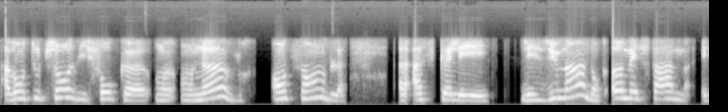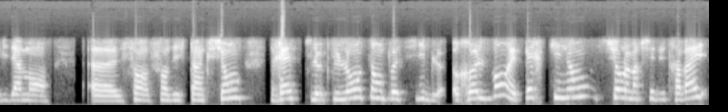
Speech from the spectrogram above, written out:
avant toute chose, il faut qu'on on œuvre ensemble euh, à ce que les, les humains, donc hommes et femmes évidemment, euh, sans, sans, distinction, restent le plus longtemps possible relevant et pertinents sur le marché du travail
